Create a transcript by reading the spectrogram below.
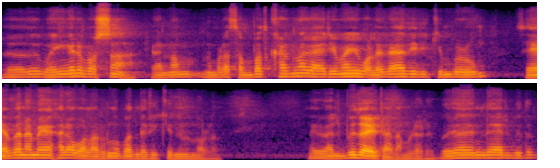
അത് ഭയങ്കര പ്രശ്നമാണ്. കാരണം നമ്മുടെ സമ്പദ്ഘടന കാര്യമായി വളരാതിരിക്കുമ്പോഴും സേവന മേഖല വളർന്നു പന്തലിക്കുന്നു എന്നുള്ളത്. ഒരു അത്ഭുതമായിട്ടാണ് നമ്മുടെ ഒരു അതിന്റെ അത്ഭുതം.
